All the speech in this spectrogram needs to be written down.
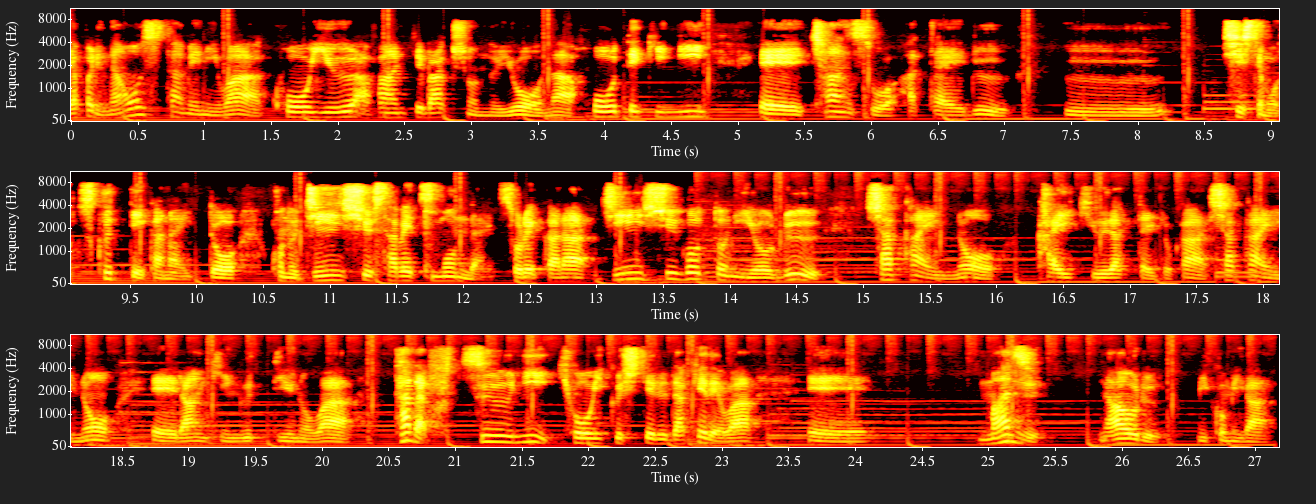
やっぱり直すためには、こういうアファンティブアクションのような法的に、えー、チャンスを与えるシステムを作っていかないと、この人種差別問題、それから人種ごとによる社会の階級だったりとか、社会の、え、ランキングっていうのは、ただ普通に教育してるだけでは、えー、まず治る見込みが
